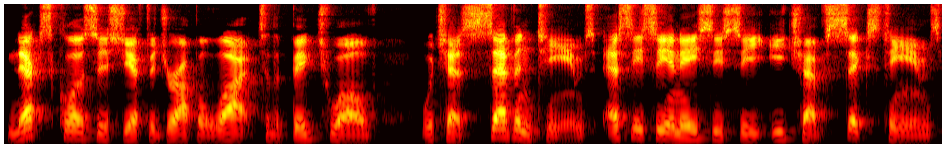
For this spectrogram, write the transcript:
Next closest, you have to drop a lot to the Big 12, which has seven teams. SEC and ACC each have six teams.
